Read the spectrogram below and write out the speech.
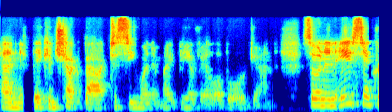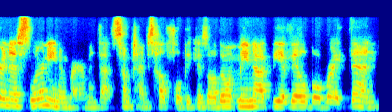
And they can check back to see when it might be available again. So in an asynchronous learning environment, that's sometimes helpful because although it may not be available right then,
